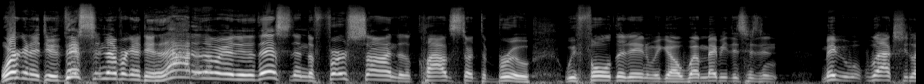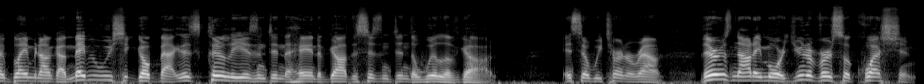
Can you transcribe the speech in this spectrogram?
we're going to do this and then we're going to do that and then we're going to do this. And then the first sign that the clouds start to brew, we fold it in and we go, well, maybe this isn't Maybe we'll actually like blame it on God. Maybe we should go back. This clearly isn't in the hand of God. This isn't in the will of God. And so we turn around. There is not a more universal question,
